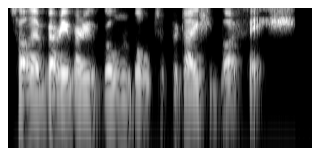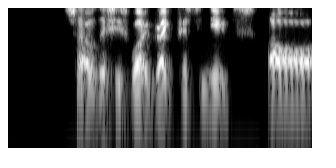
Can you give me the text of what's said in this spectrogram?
So they're very, very vulnerable to predation by fish. So this is why great crested newts are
